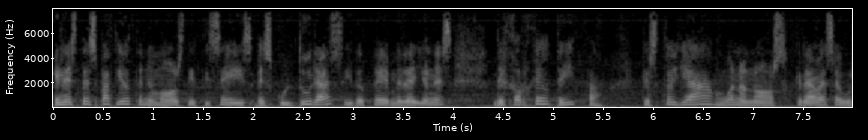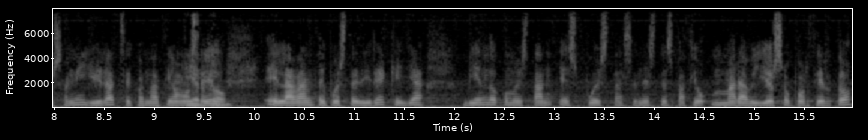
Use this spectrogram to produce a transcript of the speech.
En este espacio tenemos 16 esculturas y 12 medallones de Jorge Oteiza que esto ya, bueno, nos creaba ese gusanillo, Irache, cuando hacíamos el, el, avance. Pues te diré que ya viendo cómo están expuestas en este espacio maravilloso, por cierto,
